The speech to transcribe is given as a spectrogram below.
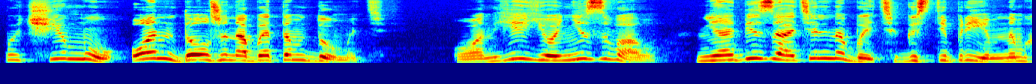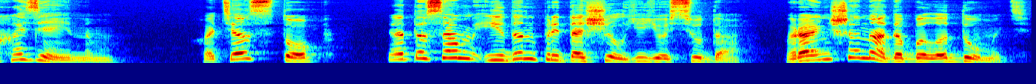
Почему он должен об этом думать? Он ее не звал. Не обязательно быть гостеприимным хозяином. Хотя стоп. Это сам Иден притащил ее сюда. Раньше надо было думать.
